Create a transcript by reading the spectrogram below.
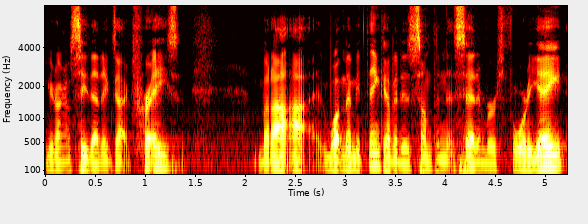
You're not going to see that exact phrase. But I, I, what made me think of it is something that's said in verse 48.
